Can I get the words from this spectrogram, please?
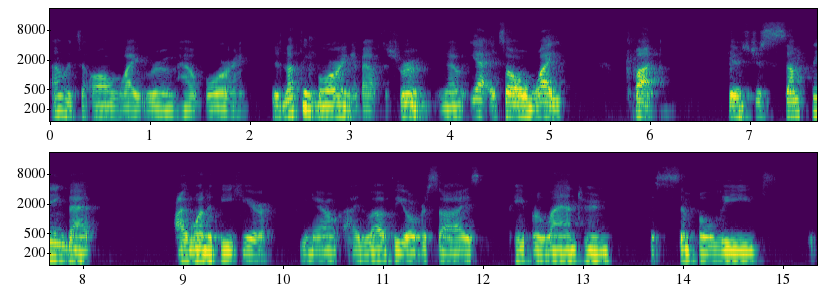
oh, it's an all white room. How boring. There's nothing boring about this room. You know, yeah, it's all white, but there's just something that I want to be here. You know, I love the oversized paper lantern, the simple leaves, the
